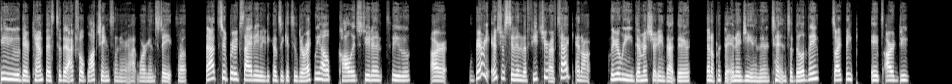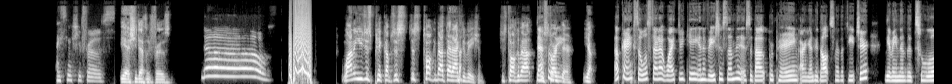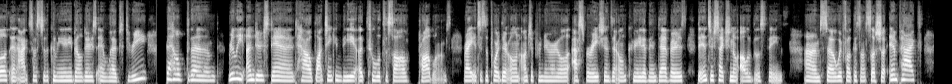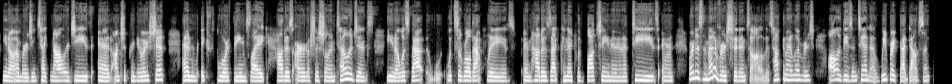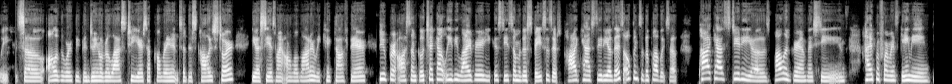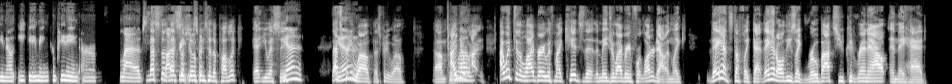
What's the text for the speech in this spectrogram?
to their campus, to the actual blockchain center at Morgan State. So that's super exciting because it gets to directly help college students who are very interested in the future of tech and are clearly demonstrating that they're going to put the energy and the intent into building. So I think it's our due. I think she froze. Yeah, she definitely froze. No. Why don't you just pick up just just talk about that activation? Just talk about we'll start Definitely. there. Yep. Okay, so we'll start at Y3K Innovation Summit. It's about preparing our young adults for the future, giving them the tools and access to the community builders and Web3 to help them really understand how blockchain can be a tool to solve problems, right? And to support their own entrepreneurial aspirations, their own creative endeavors, the intersection of all of those things. Um, so we're focused on social impact, you know, emerging technologies and entrepreneurship and explore things like how does artificial intelligence, you know, what's that, what's the role that plays and how does that connect with blockchain and NFTs and where does the metaverse fit into all of this? How can I leverage all of these in tandem? We break that down simply. So all of the work we've been doing over the last two years have culminated into this college tour. USC is my alma mater. We kicked off there super awesome. Go check out Leavey Library. You can see some of the spaces. There's podcast studios. It's open to the public. So podcast studios, hologram machines, high performance gaming, you know, e-gaming, computing um, labs. That's the, that stuff's open to the public at USC. Yeah. That's yeah. pretty wild. That's pretty wild. Um, Pretty I know. I, I went to the library with my kids, the, the major library in Fort Lauderdale, and like they had stuff like that. They had all these like robots you could rent out, and they had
